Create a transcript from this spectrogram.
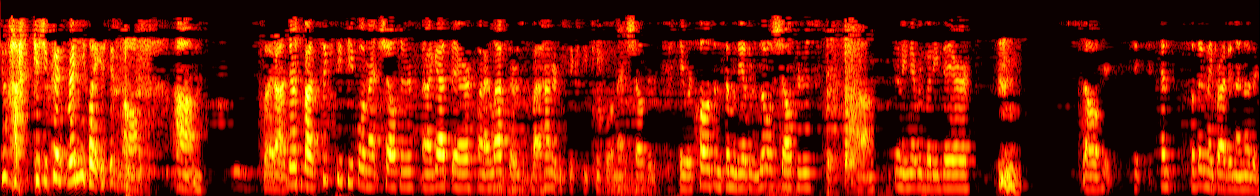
too hot because you couldn't regulate it. Um, but uh, there's about 60 people in that shelter. When I got there, when I left, there was about 160 people in that shelter. They were closing some of the other little shelters, um, sending everybody there. so, it, it, and so then they brought in another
